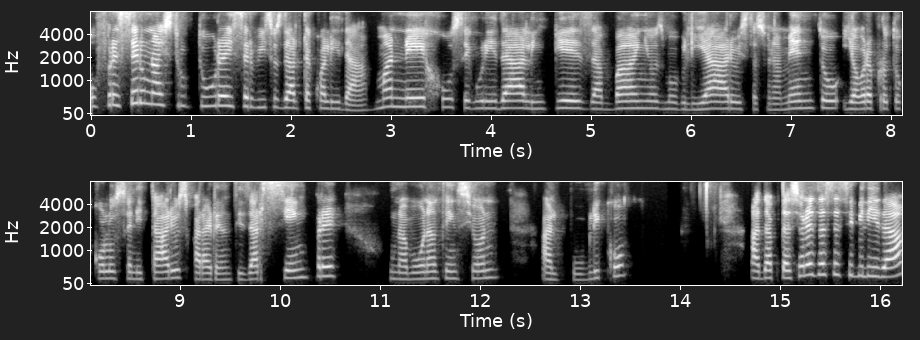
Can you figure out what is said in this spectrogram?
Ofrecer una estructura y servicios de alta calidad, manejo, seguridad, limpieza, baños, mobiliario, estacionamiento y ahora protocolos sanitarios para garantizar siempre una buena atención al público. Adaptaciones de accesibilidad,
